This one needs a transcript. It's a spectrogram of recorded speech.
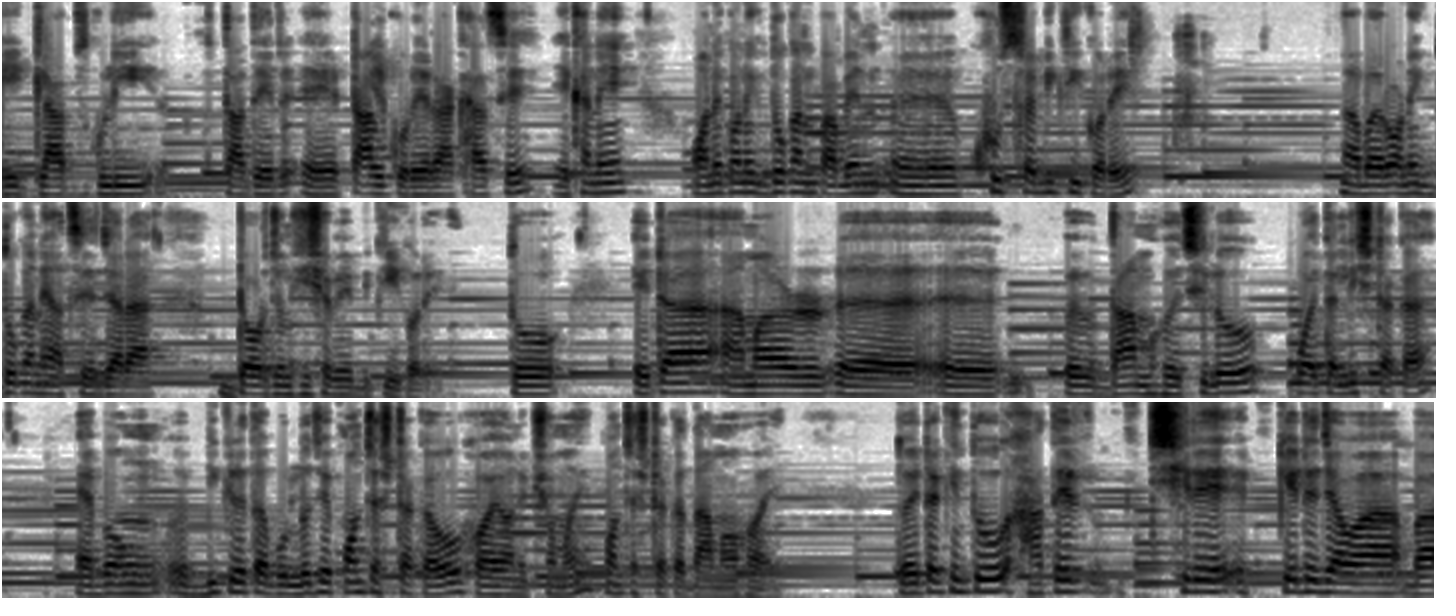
এই গ্লাভসগুলি তাদের টাল করে রাখা আছে। এখানে অনেক অনেক দোকান পাবেন খুচরা বিক্রি করে। আবার অনেক দোকানে আছে যারা ডর্জন হিসেবে বিক্রি করে। তো এটা আমার দাম হয়েছিল পঁয়তাল্লিশ টাকা এবং বিক্রেতা বলল যে পঞ্চাশ টাকাও হয় অনেক সময়, পঞ্চাশ টাকা দামও হয়। তো এটা কিন্তু হাতের ছিঁড়ে কেটে যাওয়া বা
